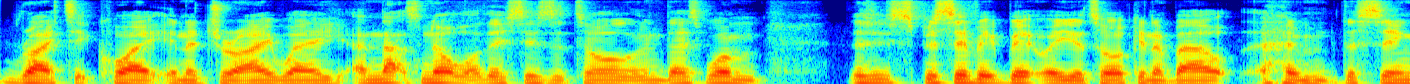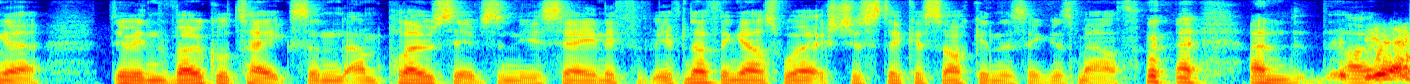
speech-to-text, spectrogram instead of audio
write it quite in a dry way, and that's not what this is at all. And there's one there's a specific bit where you're talking about um, the singer doing vocal takes and, and plosives and you're saying if if nothing else works just stick a sock in the singer's mouth and I, yeah.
